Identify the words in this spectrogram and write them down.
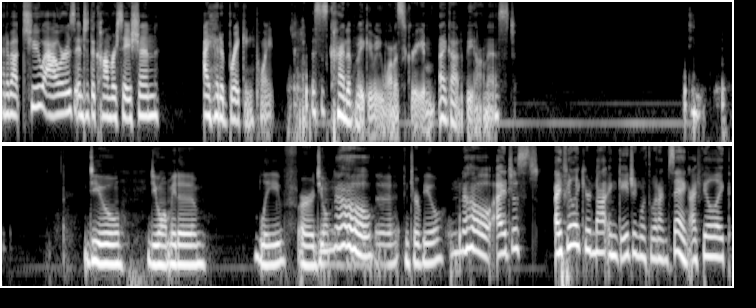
And about two hours into the conversation, I hit a breaking point. This is kind of making me want to scream. I gotta be honest. Do you, do you do you want me to leave or do you want no. me to the interview? No, I just I feel like you're not engaging with what I'm saying. I feel like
